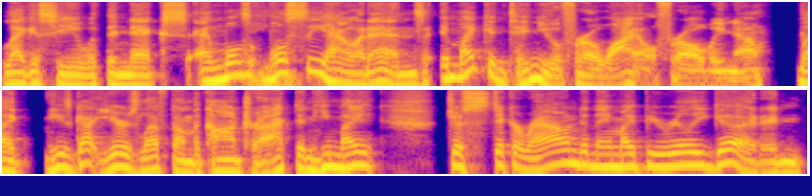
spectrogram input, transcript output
legacy with the Knicks, and we'll mm-hmm. we'll see how it ends. It might continue for a while, for all we know. Like he's got years left on the contract, and he might just stick around, and they might be really good, and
